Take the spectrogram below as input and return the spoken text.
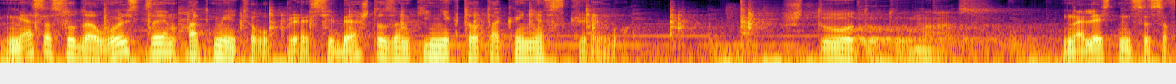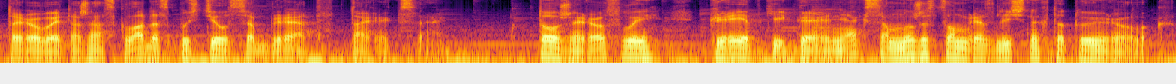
Мясо с удовольствием отметил про себя, что замки никто так и не вскрыл. Что тут у нас? На лестнице со второго этажа склада спустился брат Тарекса. Тоже рослый, крепкий горняк со множеством различных татуировок.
